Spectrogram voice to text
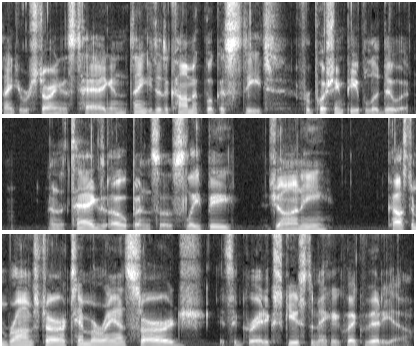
thank you for starting this tag, and thank you to the comic book Aesthete for pushing people to do it. And the tag's open, so Sleepy, Johnny, Costume Bromstar, Tim Morant, Sarge, it's a great excuse to make a quick video.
